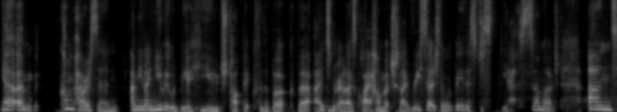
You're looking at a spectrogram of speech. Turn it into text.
yeah um comparison. I mean i knew it would be a huge topic for the book but i didn't realize quite how much like research there would be. There's just yeah so much. And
